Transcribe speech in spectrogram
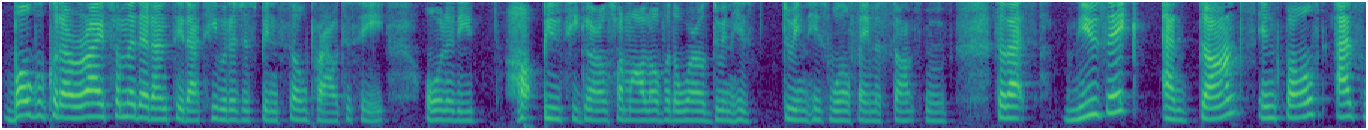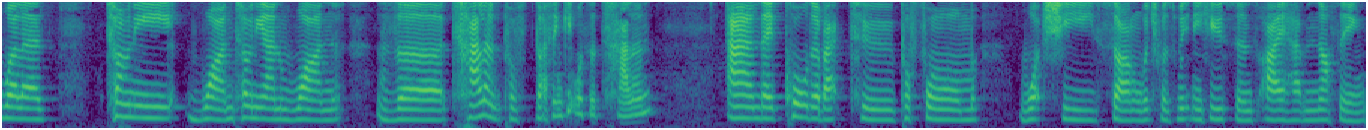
Bogle could have arise from the dead and see that he would have just been so proud to see all of the hot beauty girls from all over the world doing his doing his world famous dance move. So that's music and dance involved, as well as Toni won, Toni-Ann won the talent. I think it was the talent, and they called her back to perform what she sung, which was Whitney Houston's I Have Nothing,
